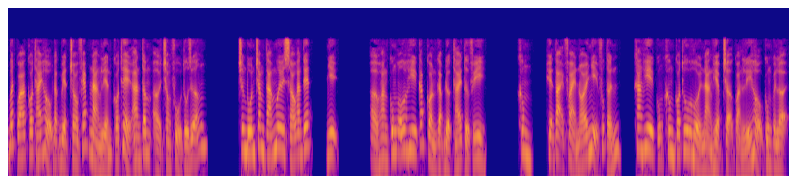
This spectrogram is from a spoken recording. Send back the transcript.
bất quá có Thái Hậu đặc biệt cho phép nàng liền có thể an tâm ở trong phủ tu dưỡng. Chương 486 An Tết, nhị. Ở Hoàng cung ô hi cắp còn gặp được Thái tử Phi. Không, hiện tại phải nói nhị phúc tấn, Khang Hy cũng không có thu hồi nàng hiệp trợ quản lý hậu cung quyền lợi.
